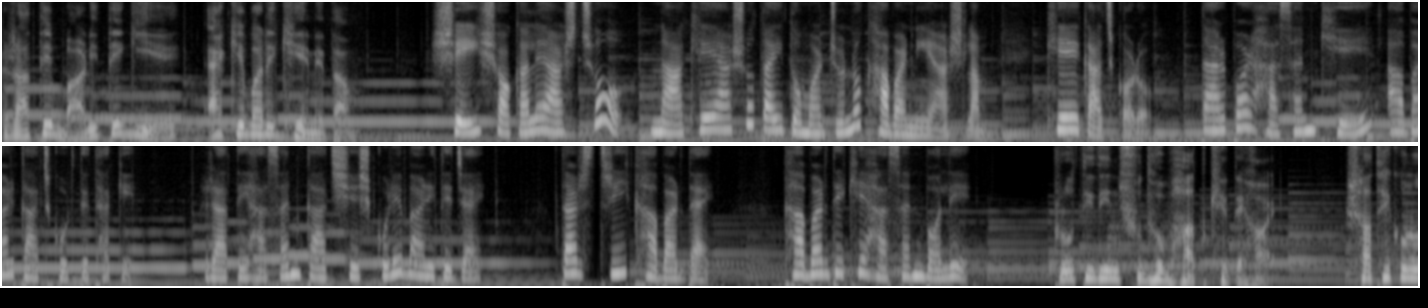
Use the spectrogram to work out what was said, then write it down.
রাতে বাড়িতে গিয়ে একেবারে খেয়ে নিতাম। সেই সকালে আসছো? না খেয়ে আসো তাই তোমার জন্য খাবার নিয়ে আসলাম। খেয়ে কাজ করো। তারপর হাসান খেয়ে আবার কাজ করতে থাকে। রাতে হাসান কাজ শেষ করে বাড়িতে যায়। তার স্ত্রী খাবার দেয়। খাবার দেখে হাসান বলে প্রতিদিন শুধু ভাত খেতে হয়। সাথে কোনো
